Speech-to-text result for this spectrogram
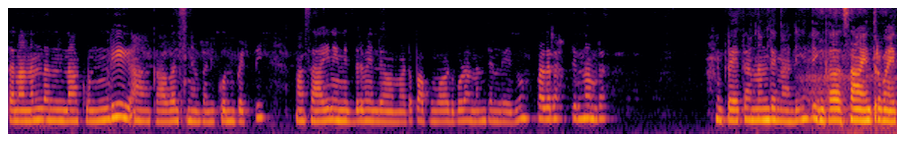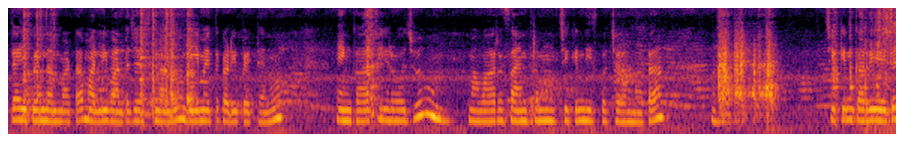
తన ఆనందం నాకు ఉండి కావాల్సినవి కావాల్సినవన్నీ కొనిపెట్టి మా సాయి నేను ఇద్దరం వెళ్ళాము అనమాట పాపం వాడు కూడా అన్నం తినలేదు పదరా తిందాంరా. ఇప్పుడైతే అన్నం తినాలి. ఇంకా సాయంత్రం అయితే అయిపోయిందనమాట మళ్ళీ వంట చేస్తున్నాను. బియ్యం అయితే కడిగి పెట్టాను. ఇంకా ఈరోజు మా వారు సాయంత్రం చికెన్ తీసుకొచ్చారనమాట చికెన్ కర్రీ అయితే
